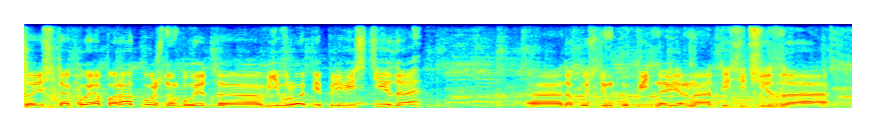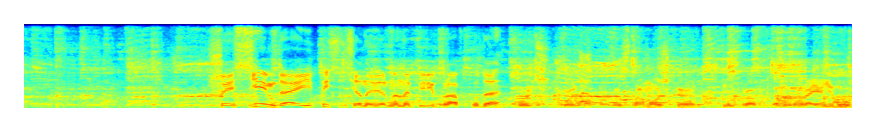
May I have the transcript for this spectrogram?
То есть такой аппарат можно будет э, в Европе привезти, да? Э, допустим, купить, наверное, тысячи за 6-7, да, и тысяча, наверное, на переправку, да? Больше, больше. Растаможка, переправка. В районе 2000.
